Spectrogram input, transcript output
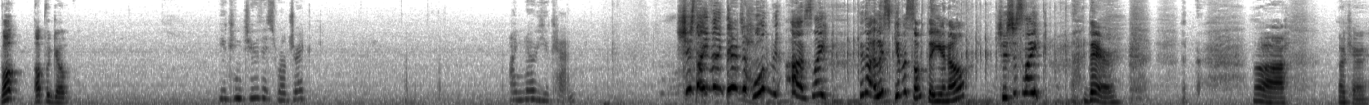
Well, up we go. You can do this, Roderick. I know you can. She's not even like, there to hold me, us. Like, you know, at least give us something. You know. She's just like there. Ah. Okay.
